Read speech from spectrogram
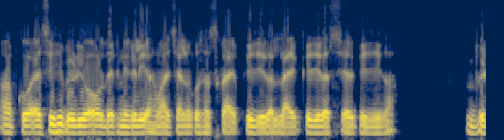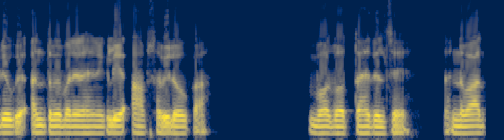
आपको ऐसी ही वीडियो और देखने के लिए हमारे चैनल को सब्सक्राइब कीजिएगा, लाइक कीजिएगा, शेयर कीजिएगा। वीडियो के अंत में बने रहने के लिए आप सभी लोगों का बहुत बहुत तहे दिल से धन्यवाद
